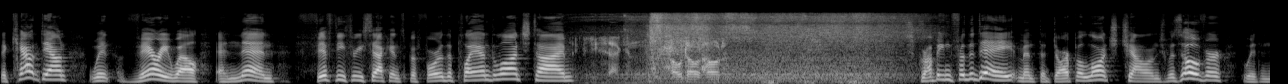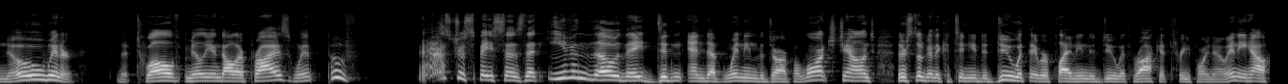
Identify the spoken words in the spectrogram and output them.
The countdown went very well, and then 53 seconds before the planned launch time. 60 seconds. Hold, hold, hold. Scrubbing for the day meant the DARPA launch challenge was over with no winner. The $12 million prize went poof. Astra Space says that even though they didn't end up winning the DARPA Launch Challenge, they're still going to continue to do what they were planning to do with Rocket 3.0 anyhow,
